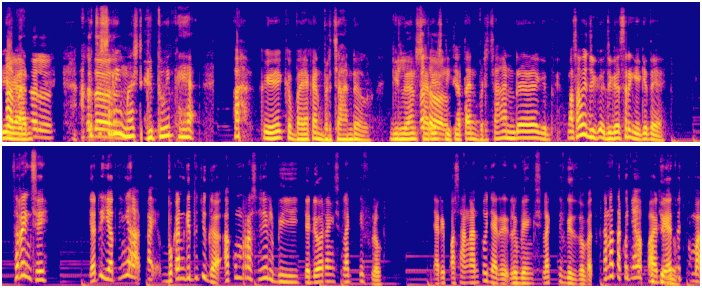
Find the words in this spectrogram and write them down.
Iya kan? betul. Aku tuh betul. sering mas digituin kayak ah kayak kebanyakan bercanda loh. Giliran serius dikatain bercanda gitu. Mas Awi juga juga sering ya gitu ya? Sering sih. Jadi jatuhnya kayak bukan gitu juga. Aku merasa sih lebih jadi orang yang selektif loh. Nyari pasangan tuh nyari lebih yang selektif gitu Sobat. Karena takutnya apa? Oh, Dia gitu. tuh cuma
